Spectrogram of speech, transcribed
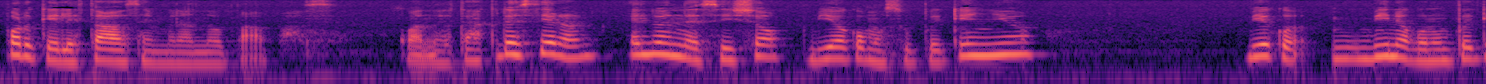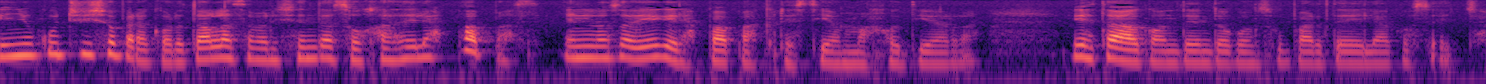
porque él estaba sembrando papas. Cuando éstas crecieron, el duendecillo vio como su pequeño vino con un pequeño cuchillo para cortar las amarillentas hojas de las papas. Él no sabía que las papas crecían bajo tierra y estaba contento con su parte de la cosecha.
